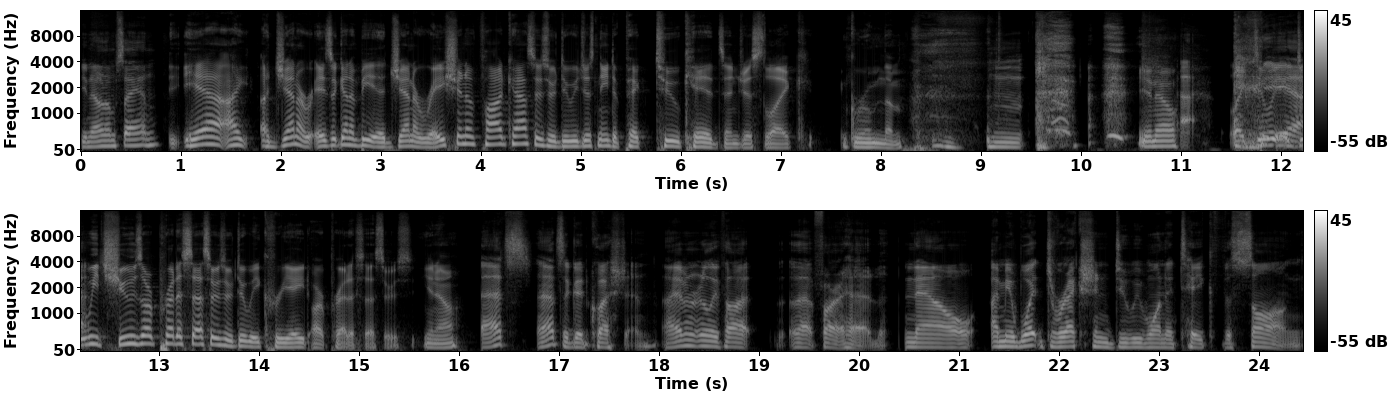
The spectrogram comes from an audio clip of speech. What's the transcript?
You know what I'm saying? Yeah, I a gener is it going to be a generation of podcasters or do we just need to pick two kids and just like groom them? You know? Uh, like do we Yeah. do we choose our predecessors or do we create our predecessors, you know? That's that's a good question. I haven't really thought that far ahead. Now, I mean, what direction do we want to take the song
